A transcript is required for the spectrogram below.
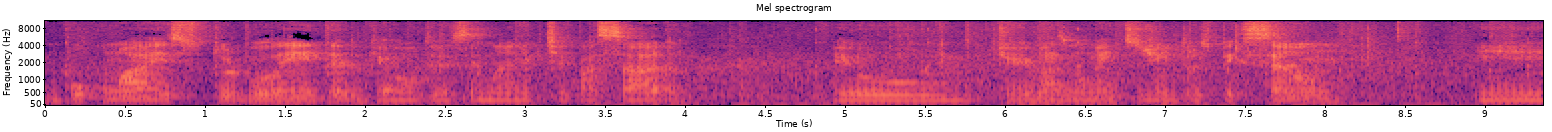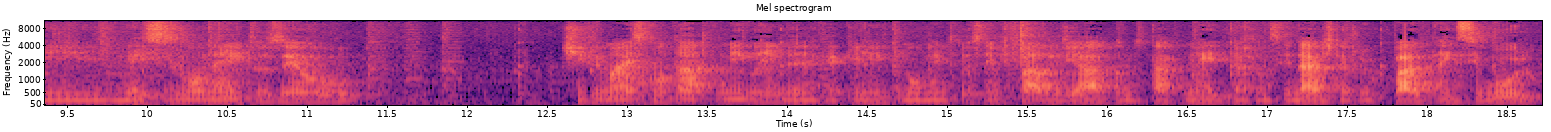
um pouco mais turbulenta do que a outra semana que tinha passado. Eu tive mais momentos de introspecção e nesses momentos eu tive mais contato comigo ainda, né? Que é aquele momento que eu sempre falo de ah, quando tá com medo, tá com ansiedade, tá preocupado, tá inseguro,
